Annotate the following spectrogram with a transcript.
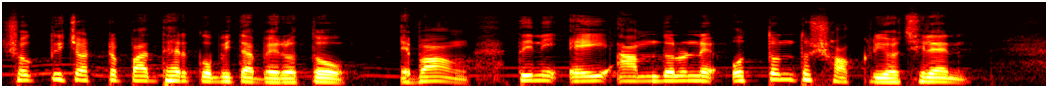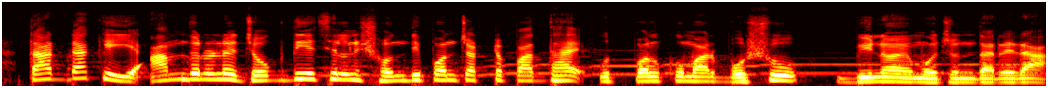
শক্তি চট্টোপাধ্যায়ের কবিতা বেরোতো এবং তিনি এই আন্দোলনে অত্যন্ত সক্রিয় ছিলেন। তার ডাকেই আন্দোলনে যোগ দিয়েছিলেন সন্দীপন চট্টোপাধ্যায়, উৎপল কুমার বসু, বিনয় মজুমদারেরা।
